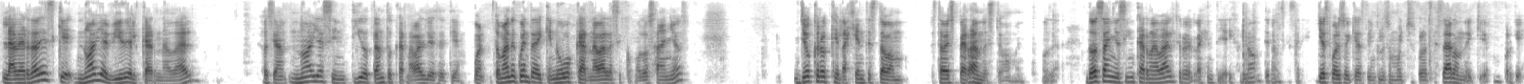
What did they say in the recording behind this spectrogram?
la verdad es que no había vivido el carnaval. O sea, no había sentido tanto carnaval desde tiempo. Bueno, tomando en cuenta de que no hubo carnaval hace como dos años, yo creo que la gente estaba, estaba esperando este momento. O sea, dos años sin carnaval, creo que la gente ya dijo, no, tenemos que salir. Y es por eso que hasta incluso muchos protestaron de que, porque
